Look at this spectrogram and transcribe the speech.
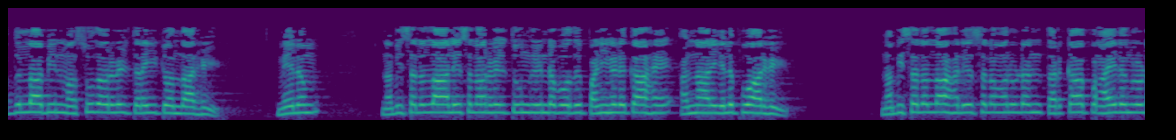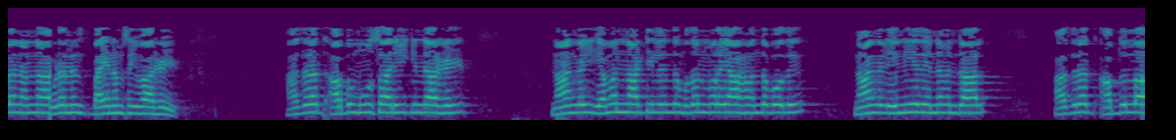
அப்துல்லா பின் மசூத் அவர்கள் திரையிட்டு வந்தார்கள். மேலும் நபி சல்லா அலைஹி அவர்கள் தூங்குகின்ற போது பணிகளுக்காக அன்னாரை எழுப்புவார்கள். நபி சல்லாஹ் அலைஹி அவருடன் தற்காப்பு ஆயுதங்களுடன் அன்னார் உடன் பயணம் செய்வார்கள். ஹசரத் அபு மூசா அறிவிக்கின்றார்கள் நாங்கள் யமன் நாட்டிலிருந்து முதன் முறையாக வந்தபோது நாங்கள் எண்ணியது என்னவென்றால் ஹசரத் அப்துல்லா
